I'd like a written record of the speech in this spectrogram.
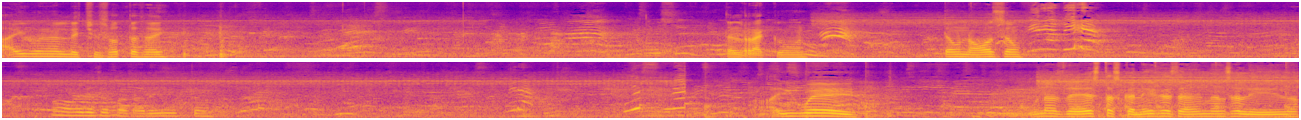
Ay, bueno, el lechuzotas ahí. Está el raccoon. Está un oso. Oh, mira ese pajarito. Ay, güey. Unas de estas canijas también me han salido.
